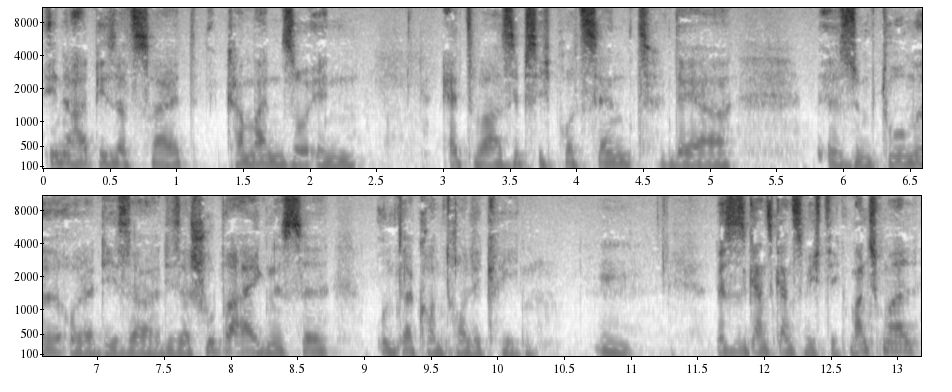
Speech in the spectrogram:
innerhalb dieser Zeit kann man so in etwa 70 Prozent der äh, Symptome oder dieser, dieser Schubereignisse unter Kontrolle kriegen. Mhm. Das ist ganz, ganz wichtig. Manchmal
